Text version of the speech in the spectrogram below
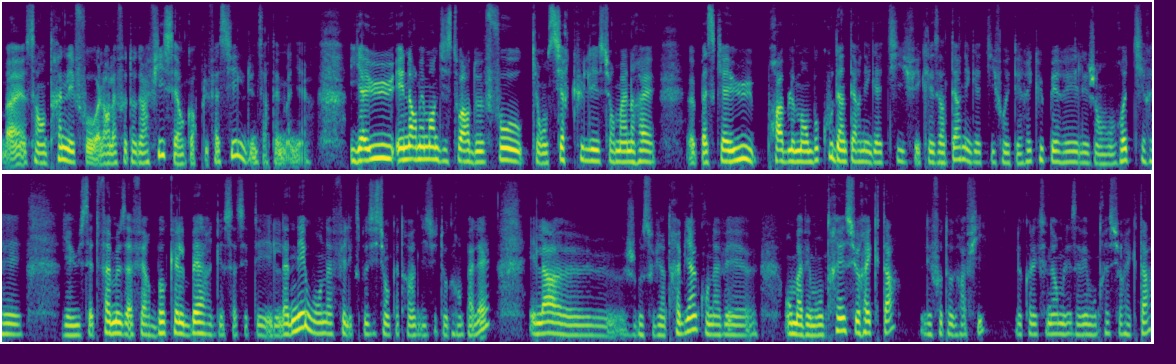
bah, ça entraîne les faux. Alors la photographie c'est encore plus facile d'une certaine manière. Il y a eu énormément d'histoires de faux qui ont circulé sur Man euh, parce qu'il y a eu probablement beaucoup d'internégatifs et que les internégatifs ont été récupérés, les gens ont retiré. Il y a eu cette fameuse affaire Bockelberg, ça c'était l'année où on a fait l'exposition 98 au Grand Palais. Et là, euh, je me souviens très bien qu'on avait, euh, on m'avait montré sur Ecta les photographies. Le collectionneur me les avait montrées sur Ecta.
